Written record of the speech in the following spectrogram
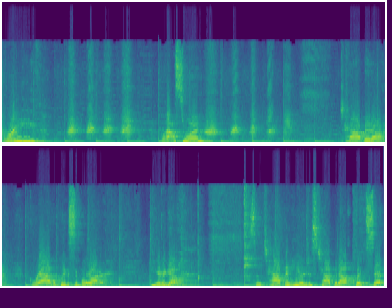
Breathe. Last one. Tap it out. Grab a quick sip of water. Here we go. So tap it here, just tap it out, quick sip.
